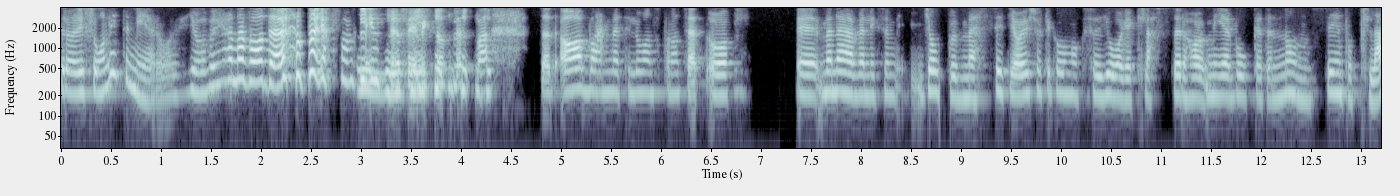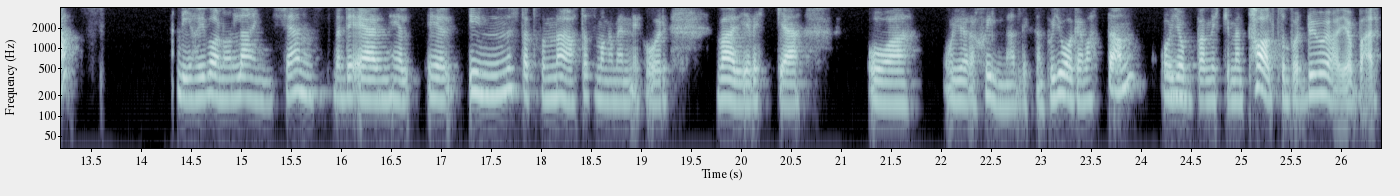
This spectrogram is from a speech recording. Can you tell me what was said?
drar ifrån lite mer och jag vill gärna vara där men jag får väl inte liksom släppa. Så att ja, barnen är till låns på något sätt. Och Eh, men även liksom jobbmässigt. Jag har ju kört igång också yogaklasser och har mer bokat än någonsin på plats. Vi har ju en online-tjänst, men det är en hel, hel ynnest att få möta så många människor varje vecka och, och göra skillnad liksom på yogamattan och mm. jobba mycket mentalt som både du och jag jobbar,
